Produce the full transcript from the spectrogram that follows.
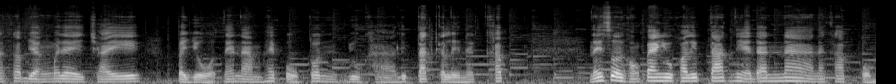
นะครับ ยังไม่ได้ใช้ประโยชน์แนะนำให้ปลูกต้นยูคาลิปตัสกันเลยนะครับ ในส่วนของแปลงยูคาลิปตัสเนี่ยด้านหน้านะครับ ผม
